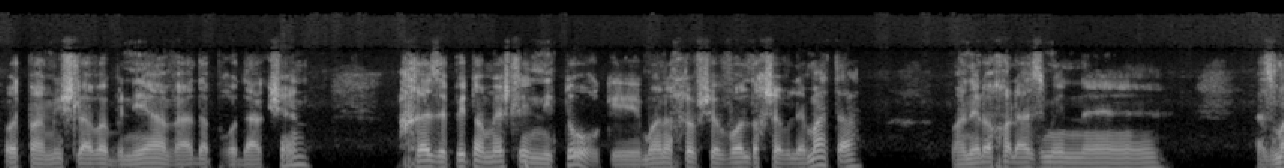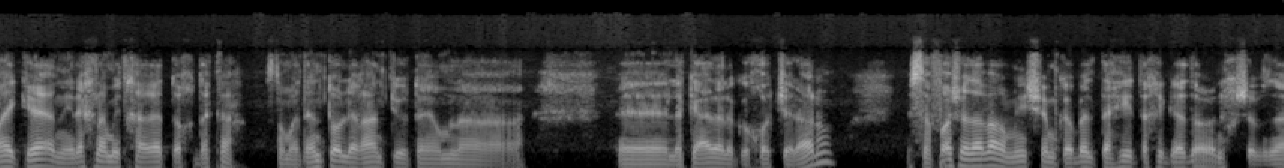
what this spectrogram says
עוד פעם, משלב הבנייה ועד ה-production. אחרי זה פתאום יש לי ניטור, כי בוא נחשוב שוולט עכשיו למטה, ואני לא יכול להזמין, אה, אז מה יקרה? אני אלך למתחרה תוך דקה. זאת אומרת, אין טולרנטיות היום לקהל הלקוחות שלנו. בסופו של דבר, מי שמקבל את ההיט הכי גדול, אני חושב, זה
